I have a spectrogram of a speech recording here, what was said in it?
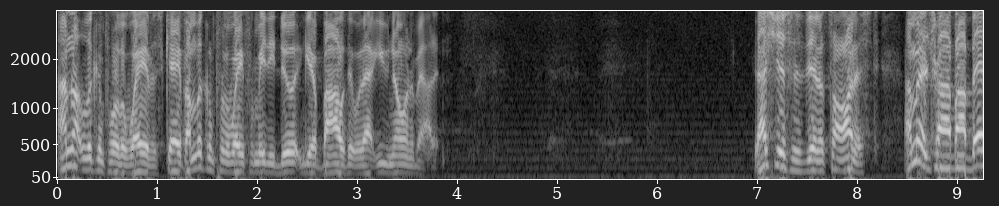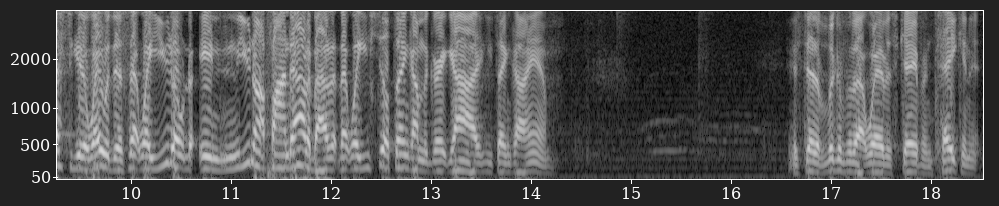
I'm not looking for the way of escape. I'm looking for the way for me to do it and get by with it without you knowing about it. That's just as dishonest. I'm going to try my best to get away with this. That way you don't, and you not find out about it. That way you still think I'm the great guy you think I am. Instead of looking for that way of escape and taking it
